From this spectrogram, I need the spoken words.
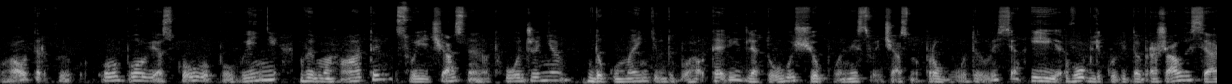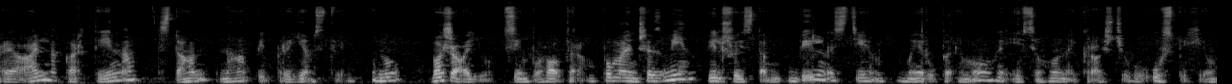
бухгалтер, ви обов'язково повинні вимагати своєчасне надходження документів до бухгалтерії для того, щоб вони своєчасно проводилися і в обліку відображалася реальна картина стан на підприємстві. Ну Бажаю всім бухгалтерам поменше змін, більшої стабільності, миру, перемоги і всього найкращого успіхів.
